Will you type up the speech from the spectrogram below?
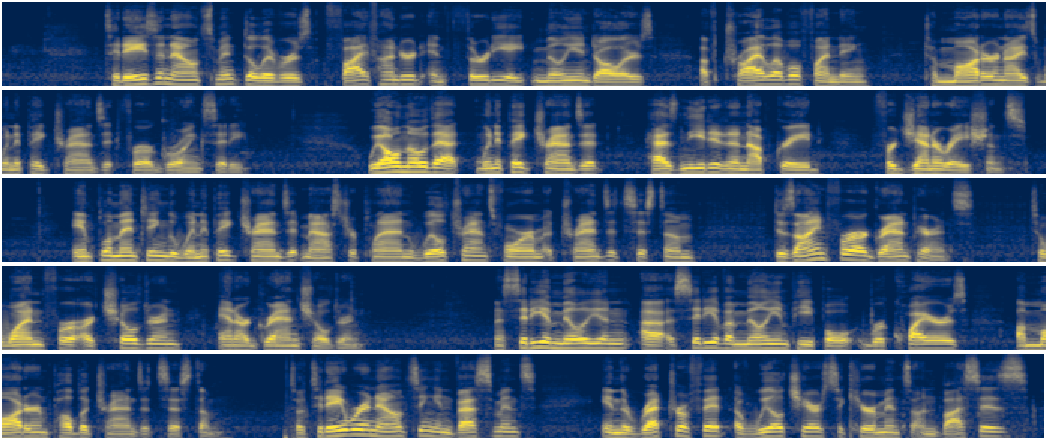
Today's announcement delivers $538 million of tri level funding to modernize Winnipeg Transit for a growing city. We all know that Winnipeg Transit has needed an upgrade for generations. Implementing the Winnipeg Transit Master Plan will transform a transit system designed for our grandparents to one for our children and our grandchildren. A city, million, uh, a city of a million people requires a modern public transit system. So today we're announcing investments in the retrofit of wheelchair securements on buses,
